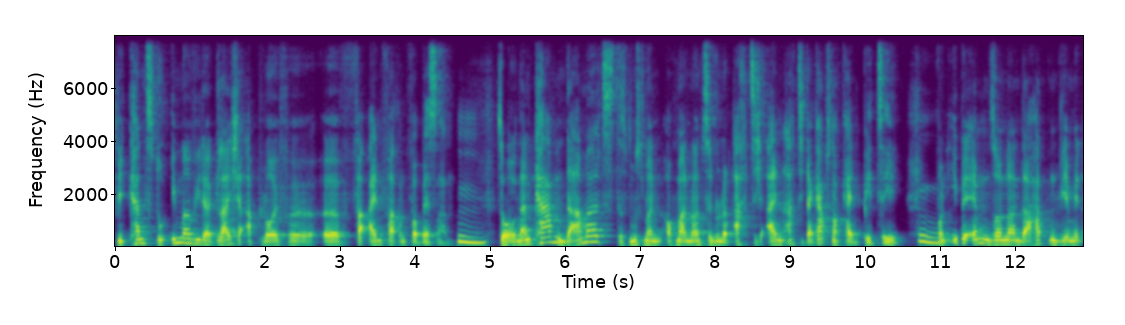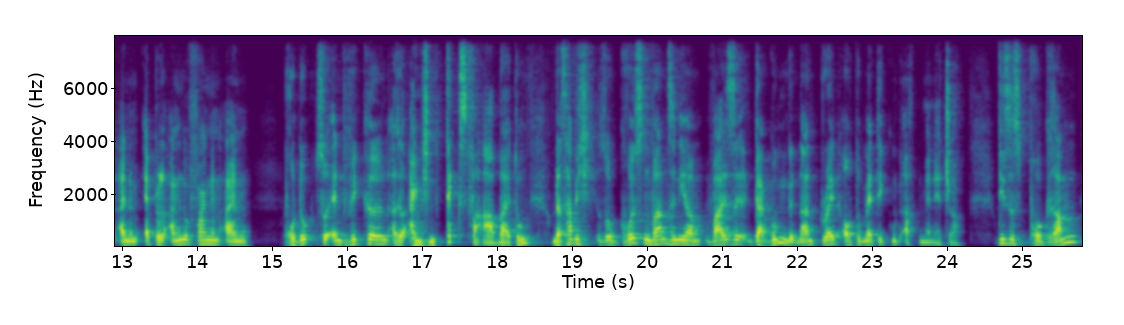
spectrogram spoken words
wie kannst du immer wieder gleiche Abläufe äh, vereinfachen, verbessern. Mhm. So, und dann kamen damals, das muss man auch mal 1980, 81, da gab es noch keinen PC mhm. von IBM, sondern da hatten wir mit einem Apple angefangen, ein Produkt zu entwickeln, also eigentlich eine Textverarbeitung. Und das habe ich so größenwahnsinnigerweise Gagum genannt, Great Automatic Gutachtenmanager. Dieses Programm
